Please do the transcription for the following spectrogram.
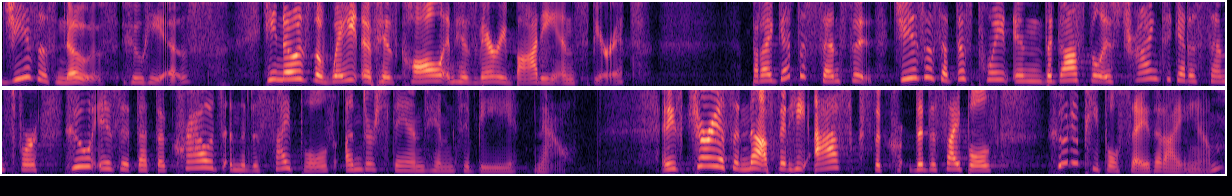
Jesus knows who he is. He knows the weight of his call in his very body and spirit. But I get the sense that Jesus, at this point in the gospel, is trying to get a sense for who is it that the crowds and the disciples understand him to be now. And he's curious enough that he asks the, the disciples, Who do people say that I am?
